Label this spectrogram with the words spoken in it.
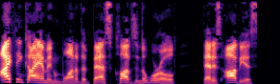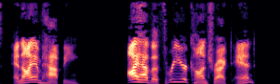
I think I am in one of the best clubs in the world, that is obvious, and I am happy. I have a three-year contract and,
